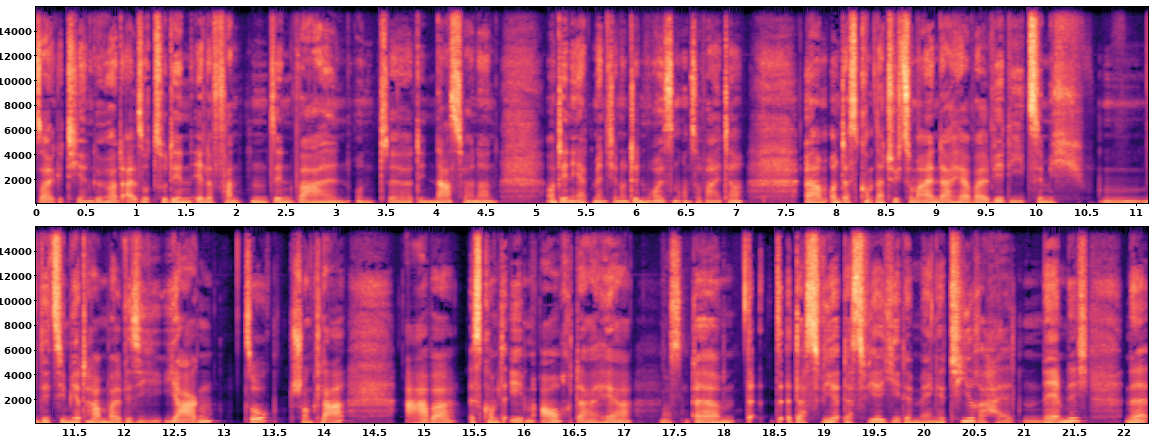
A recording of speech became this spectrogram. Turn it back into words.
Säugetieren gehört, also zu den Elefanten, den Walen und äh, den Nashörnern und den Erdmännchen und den Mäusen und so weiter. Ähm, und das kommt natürlich zum einen daher, weil wir die ziemlich mm, dezimiert haben, weil wir sie jagen so, schon klar. Aber es kommt eben auch daher, ähm, dass wir, dass wir jede Menge Tiere halten. Nämlich, ne,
